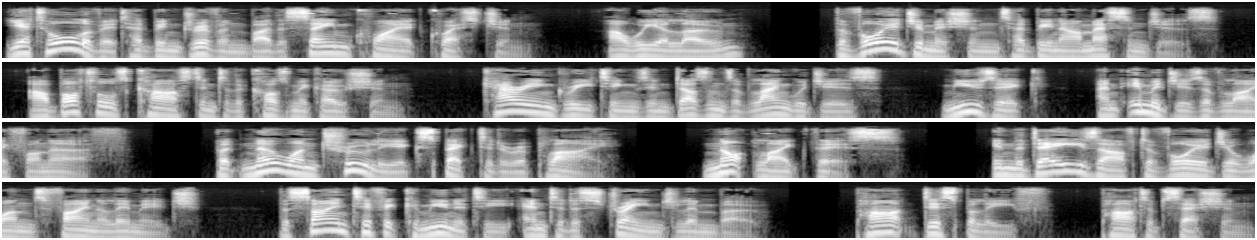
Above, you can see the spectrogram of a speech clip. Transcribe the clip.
Yet all of it had been driven by the same quiet question Are we alone? The Voyager missions had been our messengers, our bottles cast into the cosmic ocean, carrying greetings in dozens of languages, music, and images of life on Earth. But no one truly expected a reply. Not like this. In the days after Voyager 1's final image, the scientific community entered a strange limbo. Part disbelief, part obsession.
